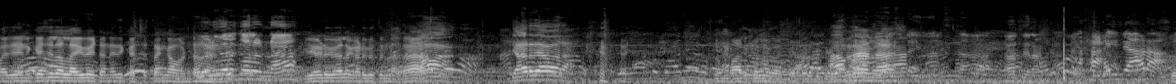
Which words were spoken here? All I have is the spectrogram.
పదిహేను కేజీల లైవ్ వెయిట్ అనేది ఖచ్చితంగా ఉంటుంది ఏడు వేలకు అడుగుతున్నారా? సో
